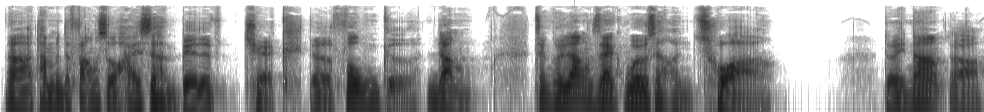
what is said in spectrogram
那他们的防守还是很 Belichick 的风格，让。整个让 Zach Wilson 很挫啊，对，那对啊，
